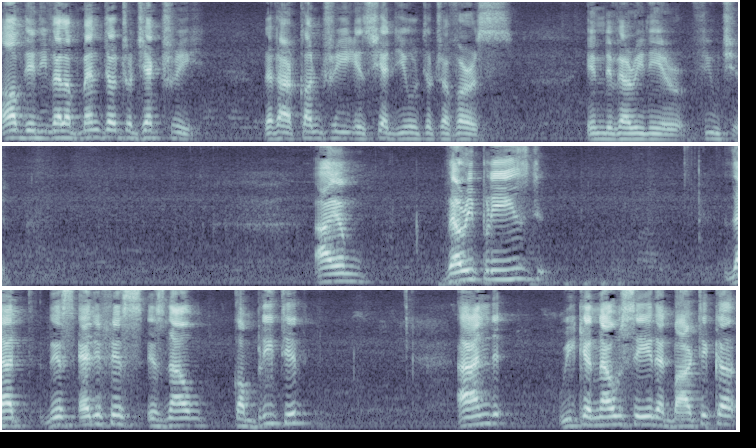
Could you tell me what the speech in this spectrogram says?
of the developmental trajectory that our country is scheduled to traverse in the very near future. I am very pleased that this edifice is now completed and we can now say that Bartica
